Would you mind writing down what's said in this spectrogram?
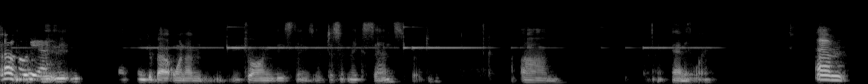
Oh yeah. I think about when I'm drawing these things, it doesn't make sense, but um, anyway. Um,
